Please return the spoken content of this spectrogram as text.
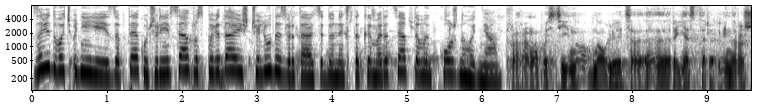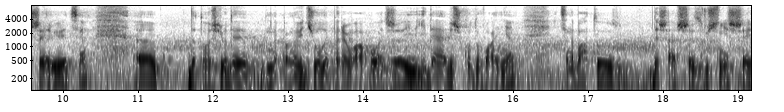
Завідувач однієї з аптек у Чернівцях розповідає, що люди звертаються до них з такими рецептами кожного дня. Програма постійно обновлюється, е, реєстр він розширюється. Е, До того ж, люди напевно відчули перевагу, адже йде відшкодування. Це набагато дешевше, зручніше,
